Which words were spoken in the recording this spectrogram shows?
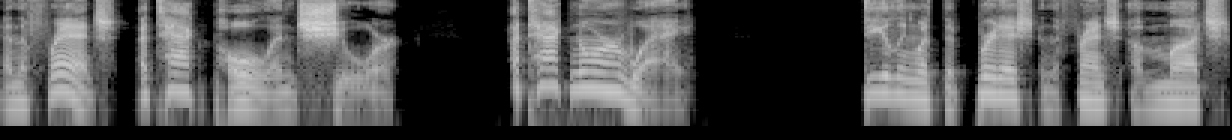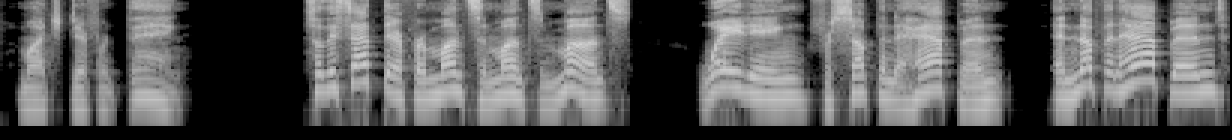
and the French. Attack Poland, sure. Attack Norway. Dealing with the British and the French, a much, much different thing. So they sat there for months and months and months, waiting for something to happen, and nothing happened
